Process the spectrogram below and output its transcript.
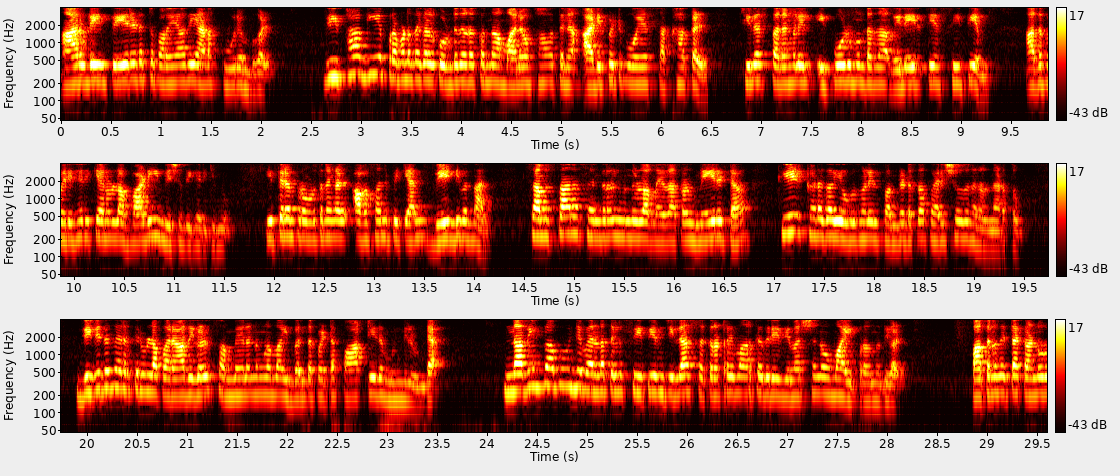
ആരുടെയും പേരെടുത്ത് പറയാതെയാണ് കൂരമ്പുകൾ. വിഭാഗീയ പ്രവണതകൾ കൊണ്ടു നടക്കുന്ന മനോഭാവത്തിന് അടിപ്പെട്ടുപോയ സഖാക്കൾ ചില സ്ഥലങ്ങളിൽ ഇപ്പോഴുമുണ്ടെന്ന് വിലയിരുത്തിയ സി പി എം അത് പരിഹരിക്കാനുള്ള വഴിയും വിശദീകരിക്കുന്നു. ഇത്തരം പ്രവർത്തനങ്ങൾ അവസാനിപ്പിക്കാൻ വേണ്ടിവന്നാൽ സംസ്ഥാന സെന്ററിൽ നിന്നുള്ള നേതാക്കൾ നേരിട്ട് കീഴ്ഘടക യോഗങ്ങളിൽ പങ്കെടുത്ത് പരിശോധനകൾ നടത്തും. വിവിധ തരത്തിലുള്ള പരാതികൾ സമ്മേളനങ്ങളുമായി ബന്ധപ്പെട്ട പാർട്ടിയുടെ മുന്നിലുണ്ട്. നവീൻ ബാബുവിന്റെ മരണത്തിൽ സി പി എം ജില്ലാ സെക്രട്ടറിമാർക്കെതിരെ വിമർശനവുമായി പ്രതിനിധികൾ. പത്തനംതിട്ട കണ്ണൂർ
